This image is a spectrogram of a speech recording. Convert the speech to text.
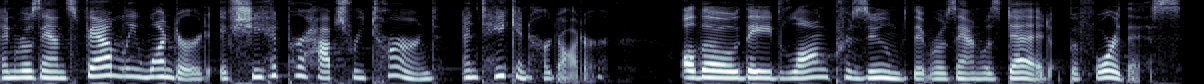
And Roseann's family wondered if she had perhaps returned and taken her daughter, although they'd long presumed that Roseann was dead before this.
